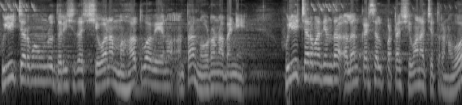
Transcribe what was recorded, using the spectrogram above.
ಹುಲಿ ಚರ್ಮವನ್ನು ಧರಿಸಿದ ಶಿವನ ಮಹತ್ವವೇನು ಅಂತ ನೋಡೋಣ ಬನ್ನಿ. ಹುಲಿ ಚರ್ಮದಿಂದ ಅಲಂಕರಿಸಲ್ಪಟ್ಟ ಶಿವನ ಚಿತ್ರಣವು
